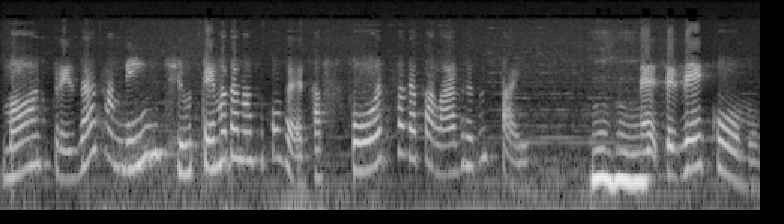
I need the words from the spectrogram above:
mostra exatamente o tema da nossa conversa, a força da palavra dos pais. Uhum. É, você vê como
